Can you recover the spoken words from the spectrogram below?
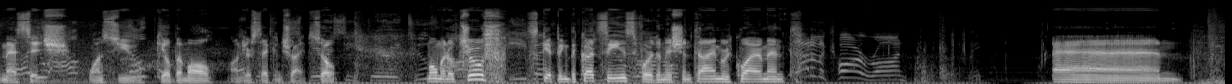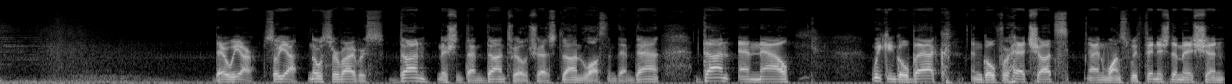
message once you kill them all on your second try. So, moment of truth, skipping the cutscenes for the mission time requirement. And there we are. So yeah, no survivors. Done. Mission time done. Trail trash done. Lost and Damned. Done. And now we can go back and go for headshots and once we finish the mission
